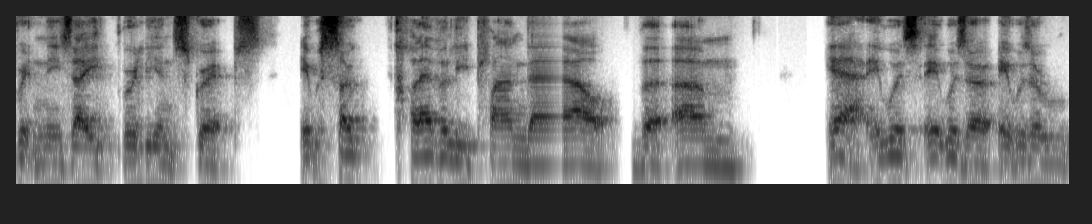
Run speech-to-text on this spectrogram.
written these eight brilliant scripts. It was so cleverly planned out that um, yeah it was it was a it was a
